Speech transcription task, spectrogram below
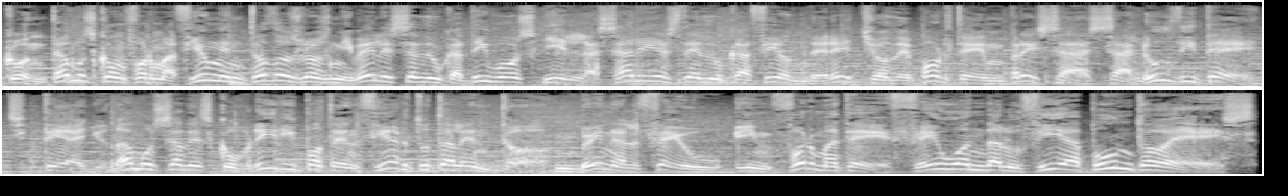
Contamos con formación en todos los niveles educativos y en las áreas de educación, derecho, deporte, empresa, salud y tech. Te ayudamos a descubrir y potenciar tu talento. Ven al CEU, infórmate ceuandalucía.es.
